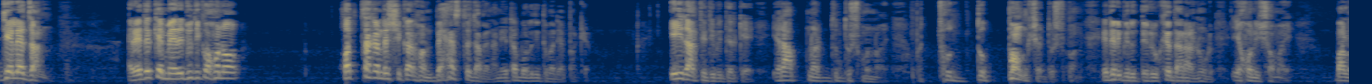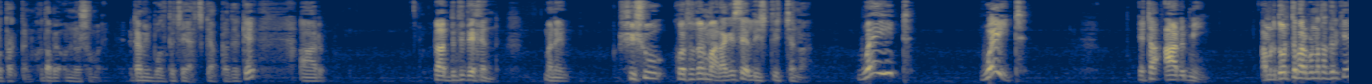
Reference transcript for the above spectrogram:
জেলে যান। আর এদেরকে মেরে যদি কখনো হত্যাকাণ্ডের শিকার হন, বেহেস্তে যাবেন। আমি এটা বলে দিতে পারি আপনাকে। এই রাজনীতিবিদদেরকে, এরা আপনার দুশ্মন নয়, আপনার চোদ্দ বংশের দুশ্মন। এদের বিরুদ্ধে রুখে দাঁড়ানোর এখনই সময়। ভালো থাকবেন তবে অন্য সময়। এটা আমি বলতে চাই আজকে আপনাদেরকে। আর রাজনীতি দেখেন। মানে শিশু কতজন মারা গেছে লিস্ট দিচ্ছে না। ওয়েট ওয়েট এটা আর্মি। আমরা ধরতে পারব না তাদেরকে?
